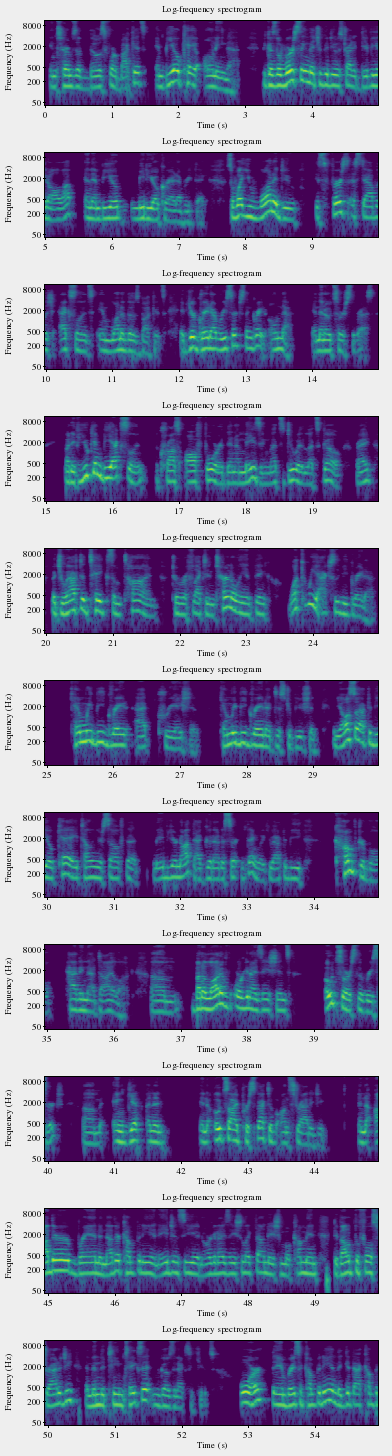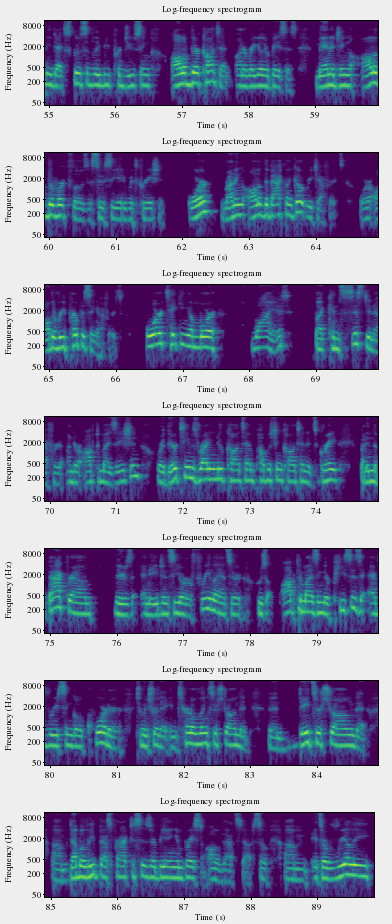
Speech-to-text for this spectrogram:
in terms of those four buckets and be okay owning that because the worst thing that you could do is try to divvy it all up and then be mediocre at everything. So what you want to do is first establish excellence in one of those buckets. If you're great at research, then great, own that and then outsource the rest. But if you can be excellent across all four, then amazing. Let's do it. Let's go. Right. But you have to take some time to reflect internally and think, what can we actually be great at? Can we be great at creation? Can we be great at distribution? And you also have to be okay telling yourself that maybe you're not that good at a certain thing. Like you have to be comfortable having that dialogue. Um, but a lot of organizations outsource the research um, and get an, an outside perspective on strategy. Another brand, another company, an agency, an organization like Foundation will come in, develop the full strategy, and then the team takes it and goes and executes or they embrace a company and they get that company to exclusively be producing all of their content on a regular basis, managing all of the workflows associated with creation, or running all of the backlink outreach efforts, or all the repurposing efforts, or taking a more quiet but consistent effort under optimization where their team's writing new content, publishing content, it's great. But in the background, there's an agency or a freelancer who's optimizing their pieces every single quarter to ensure that internal links are strong, that the dates are strong, that um, double E-A-T best practices are being embraced, all of that stuff. So um, it's a really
